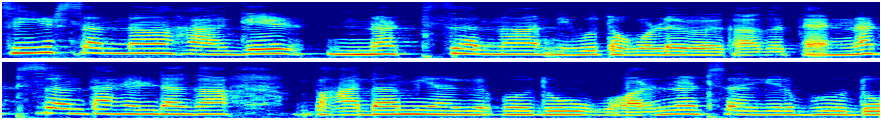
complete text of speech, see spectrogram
ಸೀಡ್ಸ್ ಅನ್ನ ಹಾಗೆ ನಟ್ಸ್ ಅನ್ನ ನೀವು ತಗೊಳ್ಳೇಬೇಕಾಗತ್ತೆ. ನಟ್ಸ್ ಅಂತ ಹೇಳಿದಾಗ ಬಾದಾಮಿ ಆಗಿರ್ಬೋದು ವಾಲ್ನಟ್ಸ್ ಆಗಿರ್ಬೋದು,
